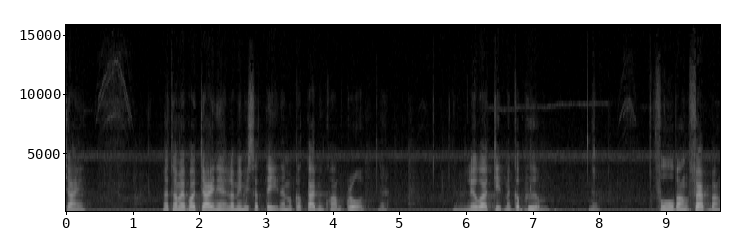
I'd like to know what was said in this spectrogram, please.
ใจแล้วถ้าไม่พอใจเนี่ยแล้วไม่มีสตินะมันก็กลายเป็นความโกรธนะเรียกว่าจิตมันกระเพื่อมนะฟูบ้างแฟบบ้าง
